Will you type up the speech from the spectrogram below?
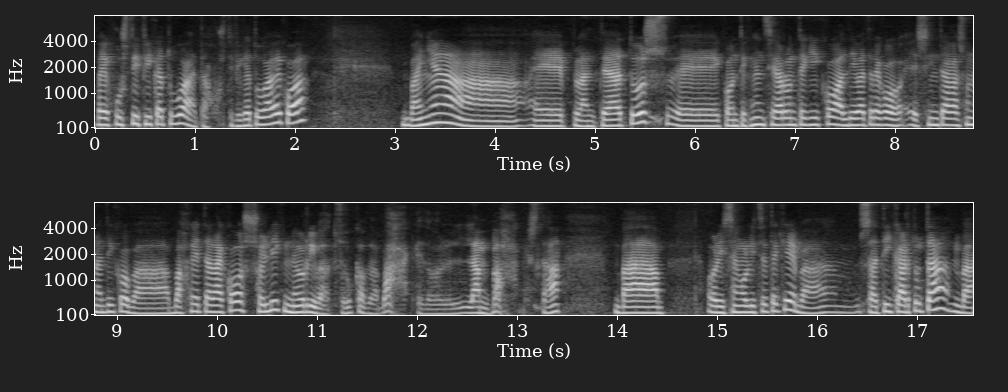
bai justifikatua eta justifikatu gabekoa, Baina e, planteatuz e, kontingentzia arrontekiko aldi baterako ezintagasunatiko ba, bajetarako soilik neurri batzuk, hau da, bajak edo lan bajak, ez da? Ba, hori izango litzeteke, ba, zatik hartuta, ba,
